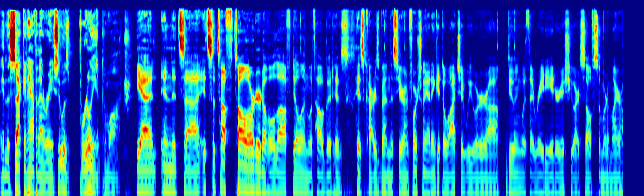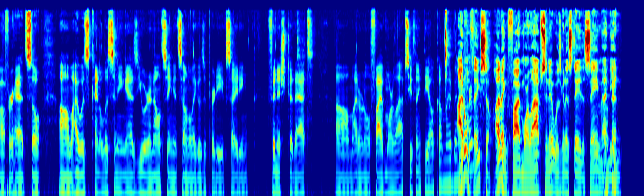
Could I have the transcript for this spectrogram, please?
in the second half of that race. It was brilliant to watch. Yeah, and, it's uh it's a tough tall order to hold off Dylan with how good his his car's been this year. Unfortunately, I didn't get to watch it. We were uh, dealing with a radiator issue ourselves, similar to Meyerhofer had. So um, I was kind of listening as you were announcing. It sounded like it was a pretty exciting finish to that. Um, I don't know, five more laps. You think the outcome might have been? I don't different? think so. I think five more laps and it was going to stay the same. I Okay. mean,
